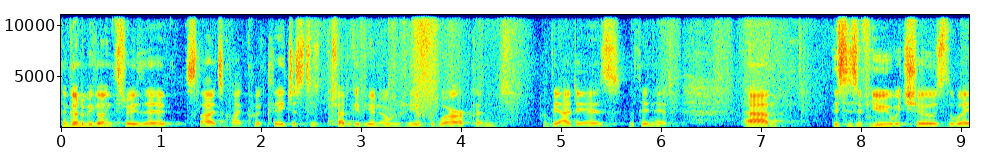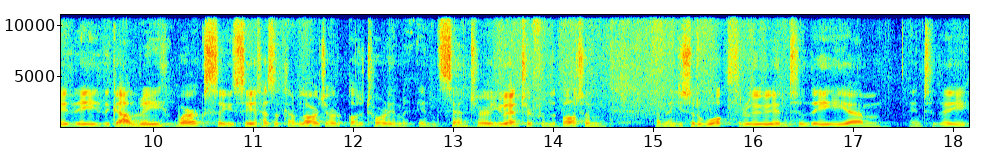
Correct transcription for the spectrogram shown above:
I'm going to be going through the slides quite quickly just to try to give you an overview of the work and, and the ideas within it. Um, this is a view which shows the way the, the gallery works. So you see it has a kind of large auditorium in the center. You enter from the bottom and then you sort of walk through into the, um, into the,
